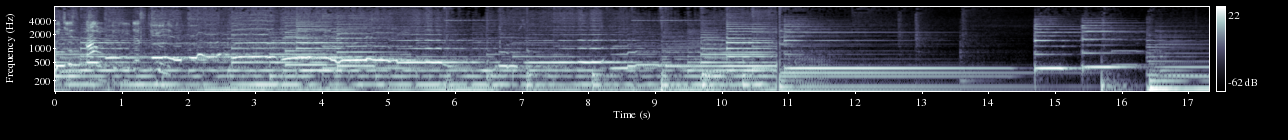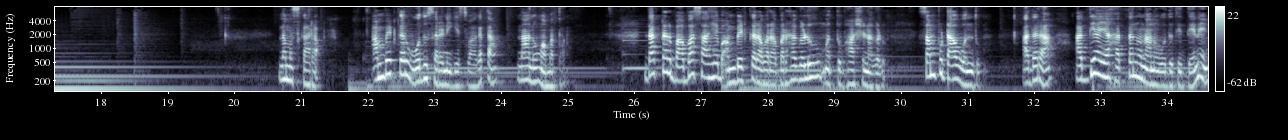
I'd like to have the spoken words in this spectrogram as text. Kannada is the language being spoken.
which is bound to lead us to unity. ನಮಸ್ಕಾರ ಅಂಬೇಡ್ಕರ್ ಓದು ಸರಣಿಗೆ ಸ್ವಾಗತ. ನಾನು ಮಮತಾ. ಡಾಕ್ಟರ್ ಬಾಬಾ ಸಾಹೇಬ್ ಅಂಬೇಡ್ಕರ್ ಅವರ ಬರಹಗಳು ಮತ್ತು ಭಾಷಣಗಳು. ಸಂಪುಟ ಒಂದು. ಅದರ ಅಧ್ಯಾಯ ಹತ್ತನ್ನು ನಾನು ಓದುತ್ತಿದ್ದೇನೆ.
